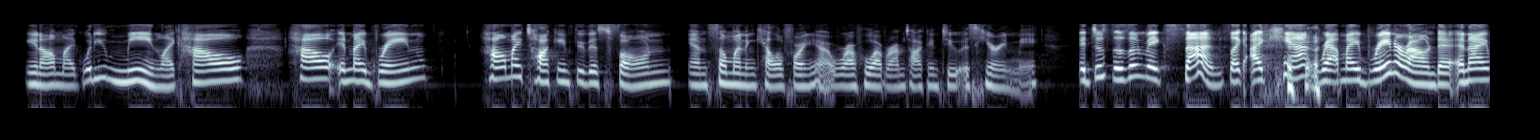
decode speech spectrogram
You know, I'm like, what do you mean? Like how, how in my brain, how am I talking through this phone and someone in California or whoever I'm talking to is hearing me? It just doesn't make sense. Like I can't wrap my brain around it. And I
